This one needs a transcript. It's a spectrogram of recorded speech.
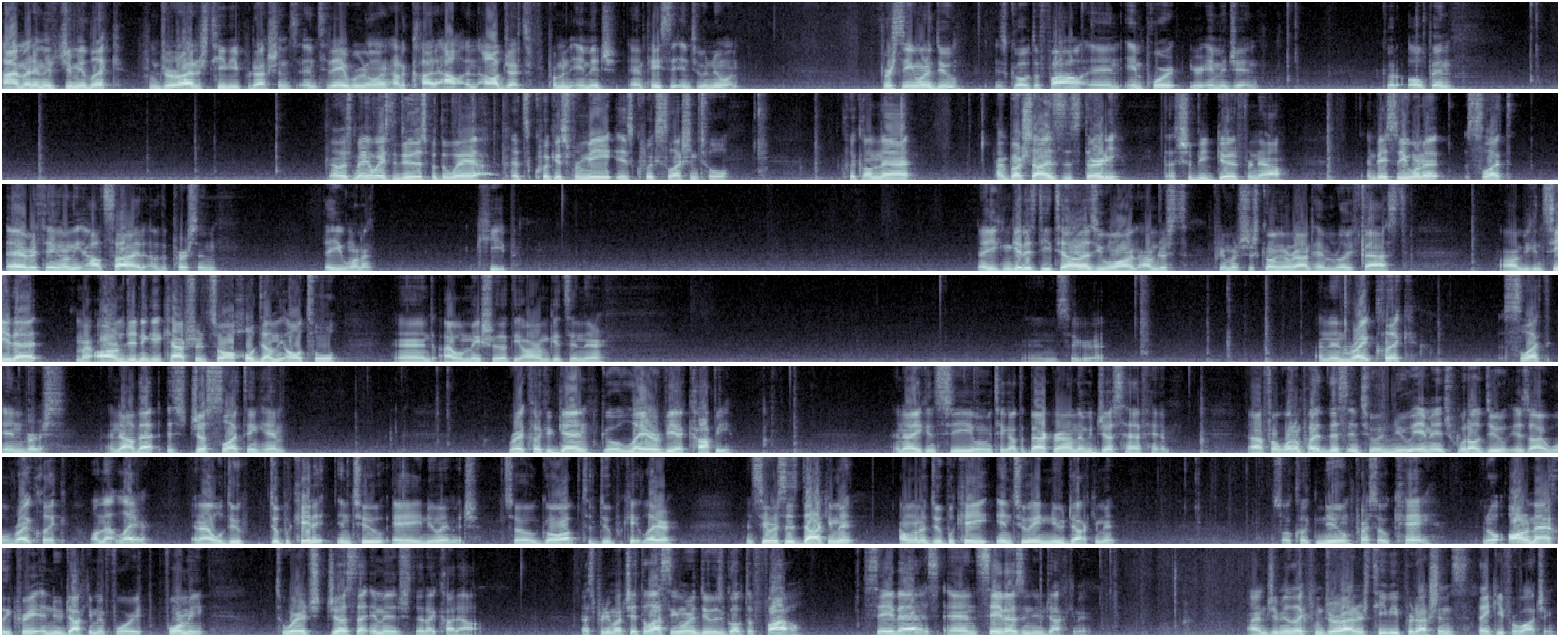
Hi, my name is Jimmy Lick from Drill Riders TV Productions, and today we're going to learn how to cut out an object from an image and paste it into a new one. First thing you want to do is go up to File and import your image in. Go to Open. Now there's many ways to do this, but the way that's quickest for me is Quick Selection Tool. Click on that. My brush size is 30. That should be good for now. And basically you want to select everything on the outside of the person that you want to keep. Now you can get as detailed as you want. I'm just pretty much just going around him really fast. Um, you can see that my arm didn't get captured, so I'll hold down the Alt tool and I will make sure that the arm gets in there. And cigarette and then right click, select inverse, and now that is just selecting him. Right click again, go layer via copy, and now you can see when we take out the background that we just have him. Now if I want to put this into a new image, what I'll do is I will right click on that layer and I will du duplicate it into a new image. So go up to duplicate layer and see where it says document. I want to duplicate into a new document. So I'll click New, press OK. It'll automatically create a new document for, for me to where it's just that image that I cut out. That's pretty much it. The last thing you want to do is go up to File, Save As, and Save as a new document. I'm Jimmy Lick from Drill Riders TV Productions. Thank you for watching.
